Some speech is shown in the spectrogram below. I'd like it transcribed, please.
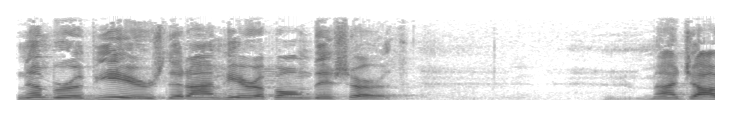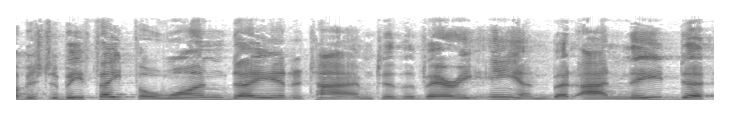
number of years that I'm here upon this earth. My job is to be faithful one day at a time to the very end, but I need to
